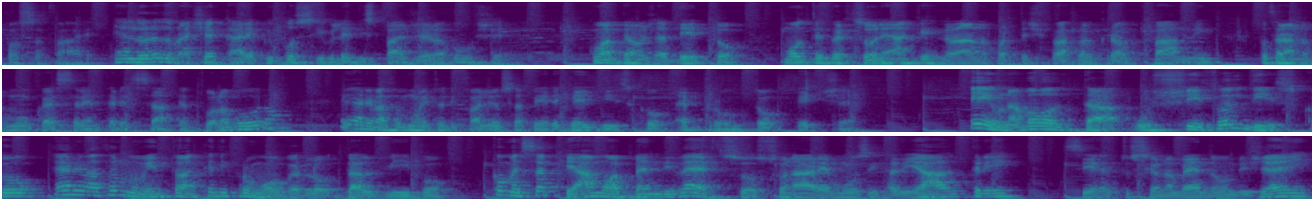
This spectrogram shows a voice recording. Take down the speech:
possa fare e allora dovrai cercare il più possibile di spargere la voce come abbiamo già detto, molte persone anche che non hanno partecipato al crowdfunding potranno comunque essere interessate al tuo lavoro ed è arrivato il momento di farglielo sapere che il disco è pronto e c'è. E una volta uscito il disco è arrivato il momento anche di promuoverlo dal vivo. Come sappiamo è ben diverso suonare musica di altri, sia che tu sia una band o un DJ,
